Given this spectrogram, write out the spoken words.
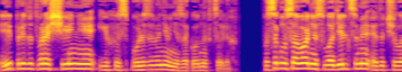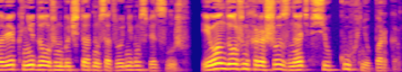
и предотвращение их использования в незаконных целях. По согласованию с владельцами этот человек не должен быть штатным сотрудником спецслужб, и он должен хорошо знать всю кухню парка.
